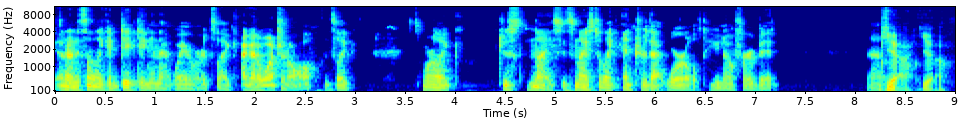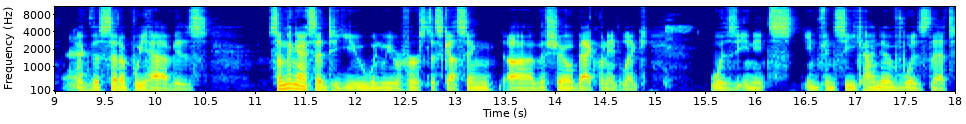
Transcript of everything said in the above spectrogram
i don't know it's not like addicting in that way where it's like i gotta watch it all it's like it's more like just nice it's nice to like enter that world you know for a bit Um, Yeah, yeah. uh, Like the setup we have is something I said to you when we were first discussing uh, the show back when it like was in its infancy. Kind of was that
